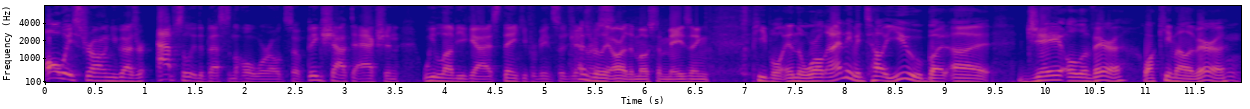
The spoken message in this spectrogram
always strong. You guys are absolutely the best in the whole world. So big shout to Action. We love you guys. Thank you for being so You generous. guys really are the most amazing people in the world. And I didn't even tell you, but uh, Jay Oliveira, Joaquim Oliveira,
